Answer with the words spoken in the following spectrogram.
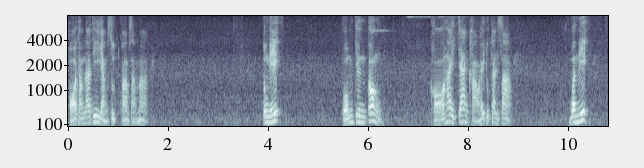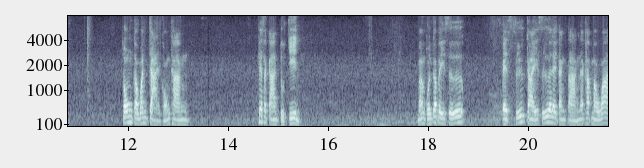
ขอทำหน้าที่อย่างสุดความสามารถ ตรงนี้ ผมจึงต้องขอให้แจ้งข่าวให้ทุกท่านทราบ วันนี้ ตรงกับวันจ่ายของทาง เทศกาลตรุษจีน บางคนก็ไปซื้อเป็ดซื้อไก่ซื้ออะไรต่าง ๆ นะครับ มาไหว้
